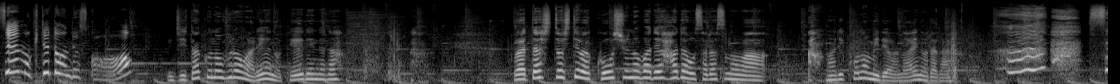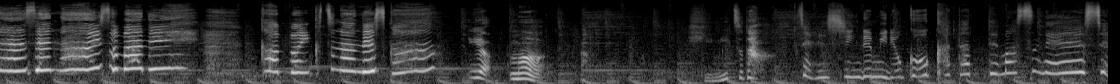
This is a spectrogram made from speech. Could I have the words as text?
生も来てたんですか？自宅の風呂が例の停電だな。私としては公衆の場で肌を晒すのはあまり好みではないのだが先生ナイスバディ。カップいくつなんですか？いやまあ秘密だ。全身で魅力を語ってますね先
